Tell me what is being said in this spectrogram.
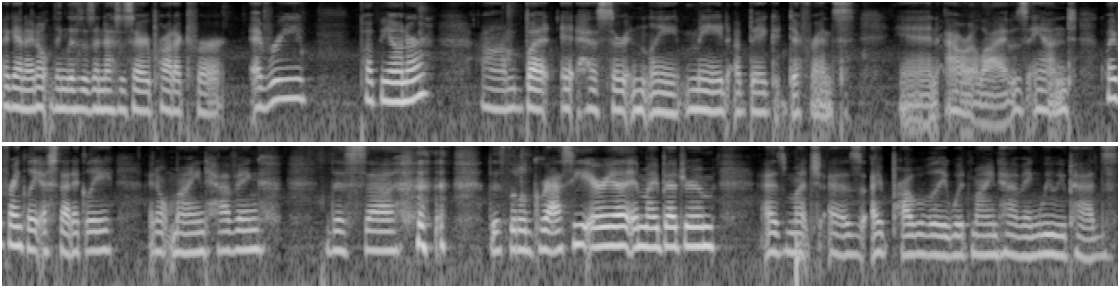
Again, I don't think this is a necessary product for every puppy owner, um, but it has certainly made a big difference in our lives. And quite frankly, aesthetically, I don't mind having this uh, this little grassy area in my bedroom as much as I probably would mind having wee wee pads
